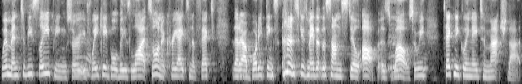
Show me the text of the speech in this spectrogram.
we're meant to be sleeping. So Yeah. if we keep all these lights on, it creates an effect that our body thinks, excuse me, that the sun's still up as Mm. well. So we technically need to match that.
